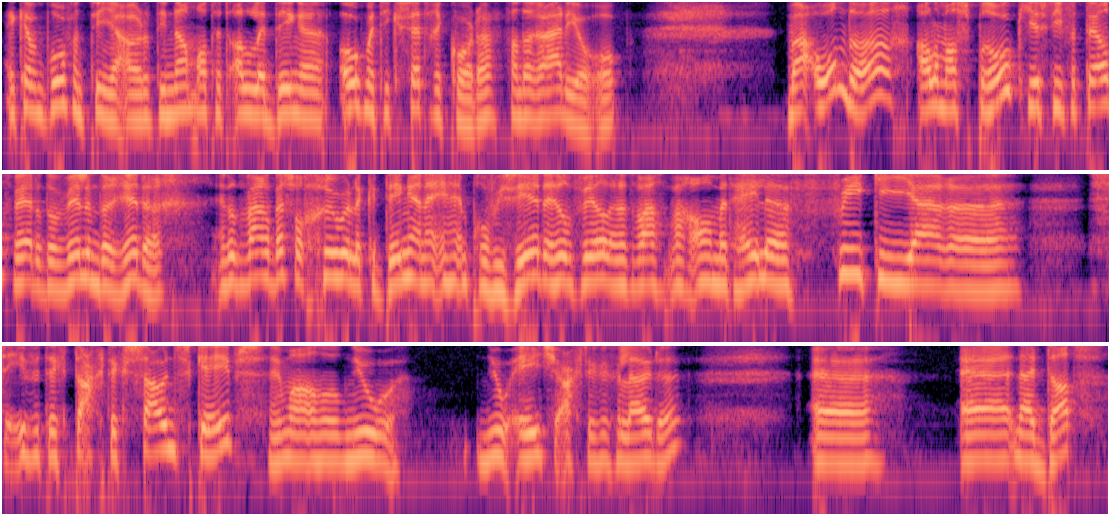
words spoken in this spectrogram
ik heb een broer van tien jaar ouder, die nam altijd allerlei dingen, ook met die cassette recorder van de radio op. Waaronder allemaal sprookjes die verteld werden door Willem de Ridder. En dat waren best wel gruwelijke dingen. En hij improviseerde heel veel. En het waren, waren allemaal met hele freaky jaren 70, 80 soundscapes. Helemaal heel nieuw, new age-achtige geluiden. Eh, nou, dat,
